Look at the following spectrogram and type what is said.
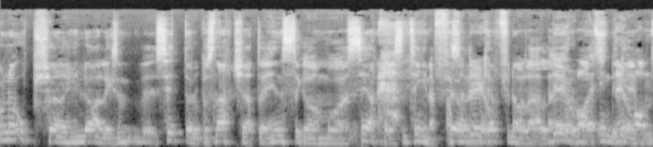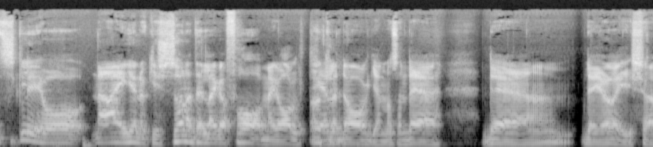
Hvordan er oppkjøringen da? Liksom, sitter du på Snapchat og Instagram og ser på disse tingene før Altså, en cupfinale, eller Det det er jo vanskelig å Nei, jeg er nok ikke sånn at jeg legger fra meg alt okay. hele dagen. og sånn. Det, det, det gjør jeg ikke.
